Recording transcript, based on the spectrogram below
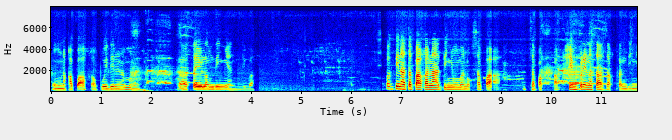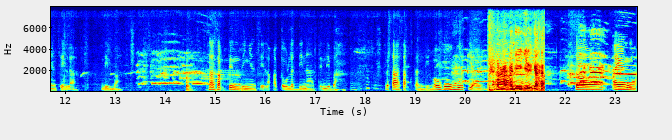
Kung nakapaa ka, pwede rin naman. Nasa sa'yo lang din yan, di ba? pag tinatapakan natin yung manok sa paa sa pakpak, syempre nasasaktan din yan sila. Di ba? Sasaktin din yan sila. Katulad din natin, di ba? Nasasaktan din. Mahuhugot yan. Nakakagigil ka. So, ayun nga.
